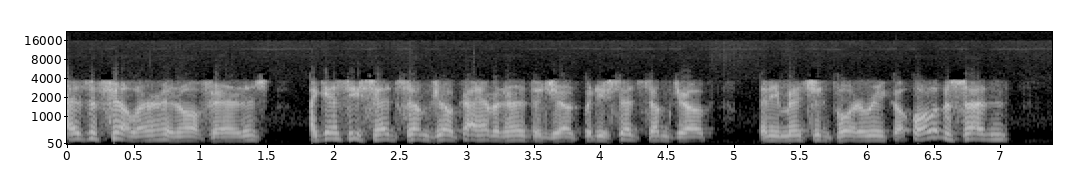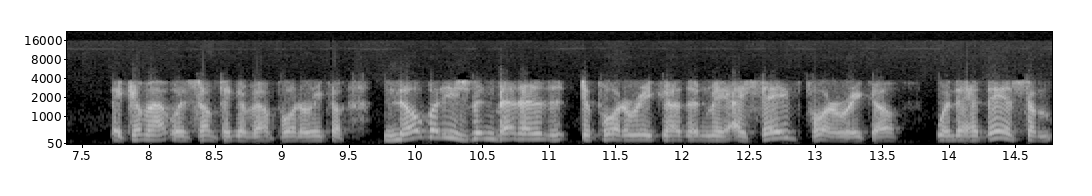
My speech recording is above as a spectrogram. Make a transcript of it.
as a filler. In all fairness, I guess he said some joke. I haven't heard the joke, but he said some joke and he mentioned Puerto Rico. All of a sudden, they come out with something about Puerto Rico. Nobody's been better to Puerto Rico than me. I saved Puerto Rico when they had they had some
